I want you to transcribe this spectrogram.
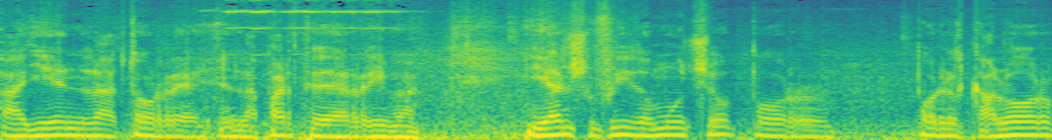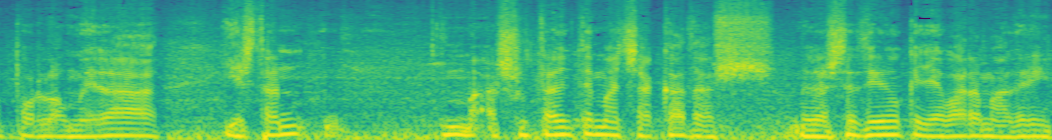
allí en la torre, en la parte de arriba, y han sufrido mucho por, por el calor, por la humedad, y están absolutamente machacadas. Me las he tenido que llevar a Madrid.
